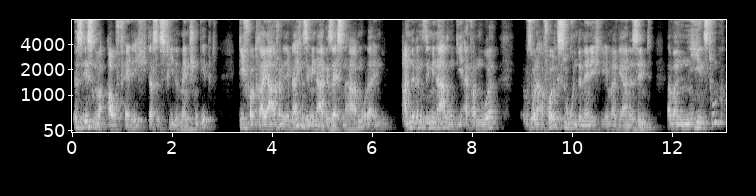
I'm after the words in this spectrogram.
Es ist nur auffällig, dass es viele Menschen gibt, die vor drei Jahren schon in dem gleichen Seminar gesessen haben oder in anderen Seminaren und die einfach nur so eine Erfolgssuchende, nenne ich die immer gerne, sind, aber nie ins Tun kommen.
